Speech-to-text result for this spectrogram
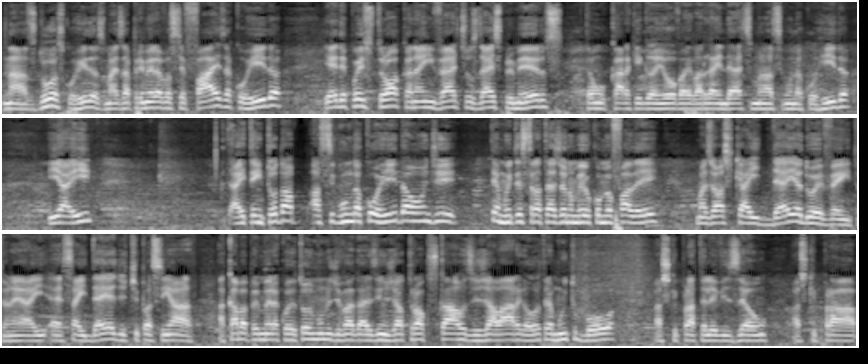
nas duas corridas, mas a primeira você faz a corrida e aí depois troca, né, inverte os 10 primeiros. Então o cara que ganhou vai largar em décimo na segunda corrida. E aí aí tem toda a segunda corrida onde tem muita estratégia no meio, como eu falei, mas eu acho que a ideia do evento, né? Essa ideia de tipo assim, ah, acaba a primeira coisa, todo mundo devagarzinho já troca os carros e já larga a outra é muito boa. Acho que para televisão, acho que para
